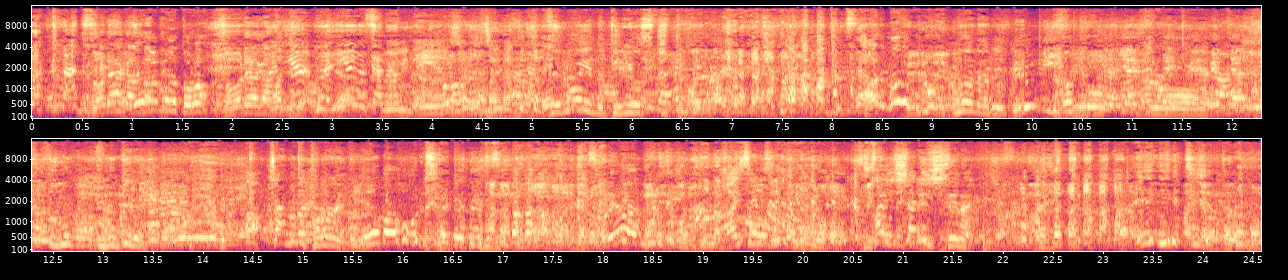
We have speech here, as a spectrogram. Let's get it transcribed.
わかんない。それは頑張って。もう取ろうそれは頑張間って。に合う間に合うかなっていう。円のテレオスキットもあるえあれまだまだあるあのー、動動けないあちゃんと取らないとね。オーバーホールしないと。それは無理で今配送時間も会社にしてない ADHD じゃんただの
